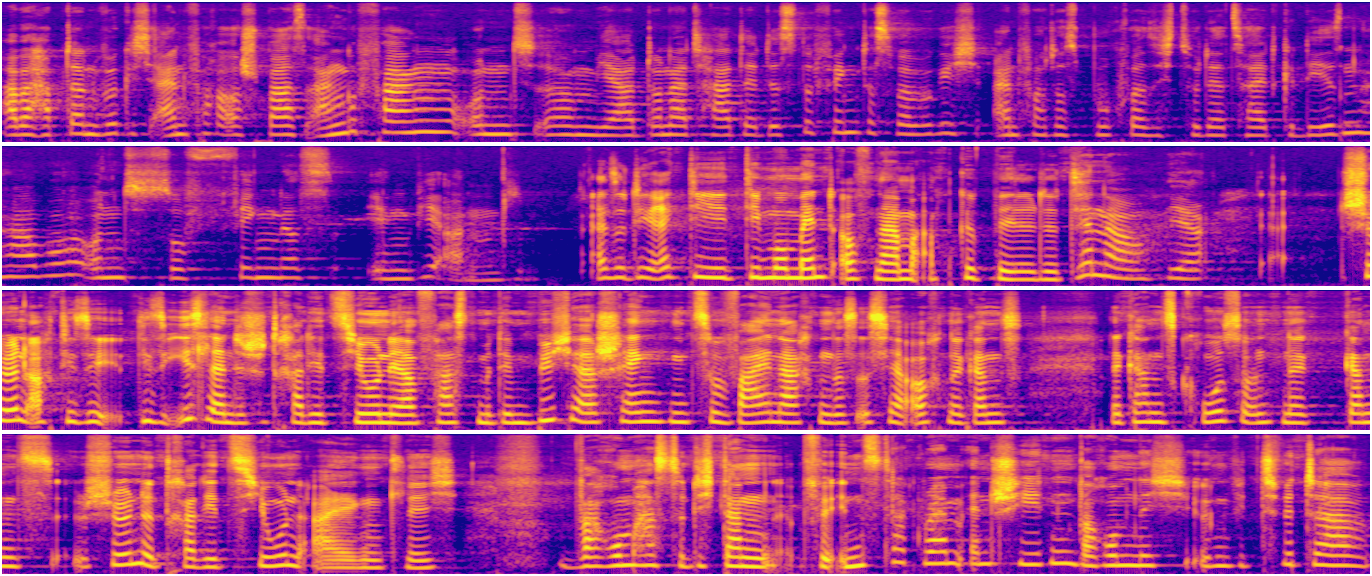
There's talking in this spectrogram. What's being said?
Aber habe dann wirklich einfach aus Spaß angefangen. Und ähm, ja, Donatat der Distelfink, das war wirklich einfach das Buch, was ich zu der Zeit gelesen habe. Und so fing das irgendwie an. Also direkt die, die Momentaufnahme abgebildet. Genau, ja schön auch diese, diese isländische Tradition ja fast mit dem Bücherschenken zu Weihnachten. Das ist ja auch eine ganz, eine ganz große und eine ganz schöne Tradition eigentlich. Warum hast du dich dann für Instagram entschieden? Warum nicht irgendwie Twitter,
